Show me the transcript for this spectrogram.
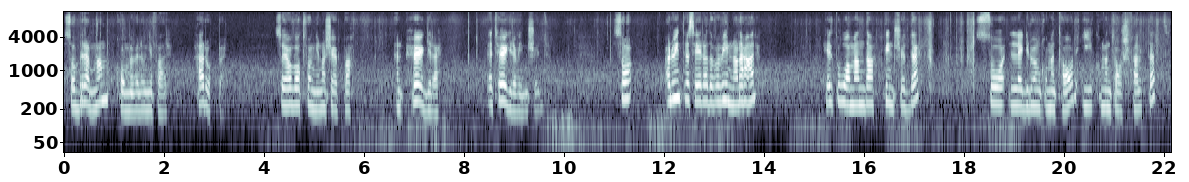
Så brännan kommer väl ungefär här uppe. Så jag var tvungen att köpa en högre, ett högre vindskydd. Så är du intresserad av att vinna det här helt oanvända vindskyddet så lägger du en kommentar i kommentarsfältet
